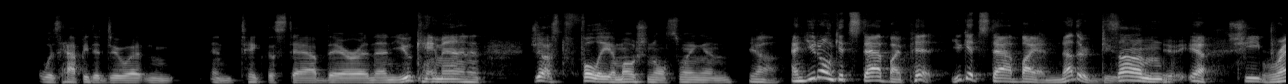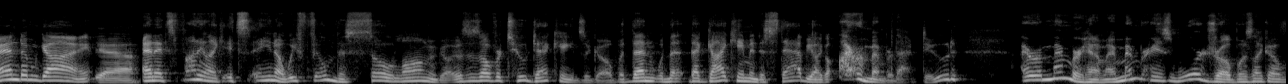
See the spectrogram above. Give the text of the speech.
was happy to do it and and take the stab there. And then you came in and just fully emotional swinging. yeah. And you don't get stabbed by Pitt. You get stabbed by another dude. Some yeah, cheap random guy. yeah. And it's funny, like it's you know, we filmed this so long ago. This is over two decades ago. But then when that, that guy came in to stab you, I go, I remember that dude. I remember him. I remember his wardrobe was like a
